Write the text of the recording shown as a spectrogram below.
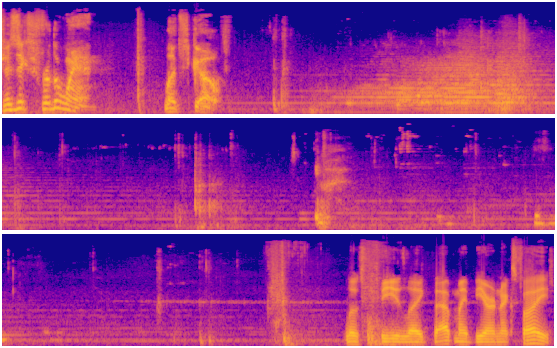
Physics for the win. Let's go. Looks to be like that might be our next fight.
